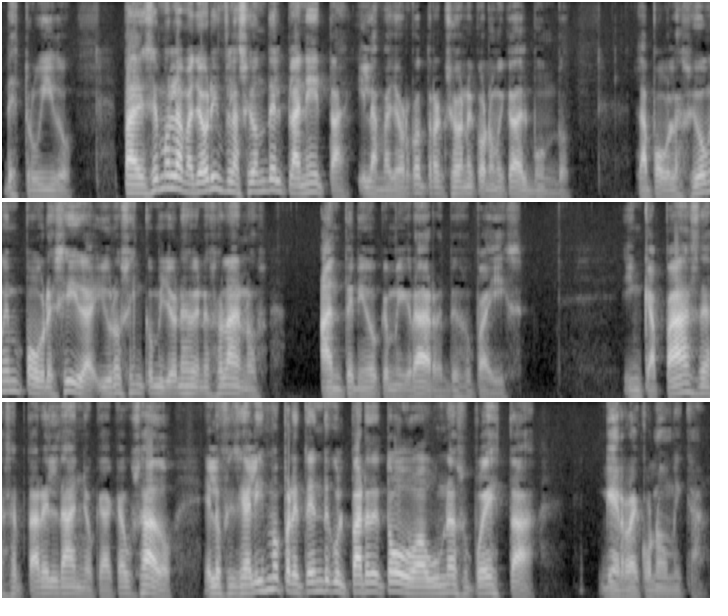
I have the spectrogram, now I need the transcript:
destruido. Padecemos la mayor inflación del planeta y la mayor contracción económica del mundo. La población empobrecida y unos 5 millones de venezolanos han tenido que emigrar de su país. Incapaz de aceptar el daño que ha causado, el oficialismo pretende culpar de todo a una supuesta guerra económica.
